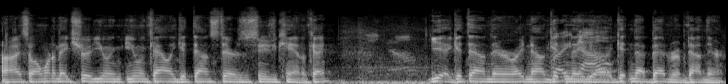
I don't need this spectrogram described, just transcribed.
All right, so I want to make sure you and you and Callie get downstairs as soon as you can. Okay? Yeah, get down there right now. Get Right in the now? Uh, get in that bedroom down there,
